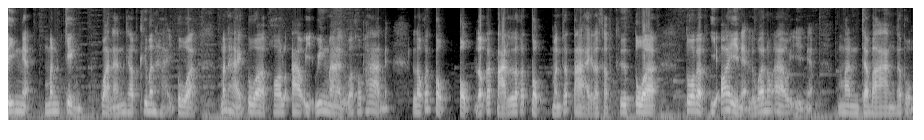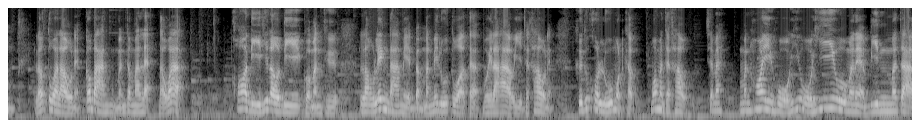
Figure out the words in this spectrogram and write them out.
ลิงเนี่ยมันเก่ง กว่านั้นครับคือมันหายตัว มันหายตัวพอเอาอีวิ่งมาหรือว่าเขาพลาดเนี่ย เราก็ตบตบแล้วก็ตันแล้วก็ตบมันก็ตายแล้วครับ คือตัวตัวแบบอีอ้อยเนี่ยหรือว่าน้องอาอีเนี่ยมันจะบางครับผม แล้วตัวเราเนี่ยก็บางเหมือนกับมันแหละ แต่ว่าข้อดีที่เราดีกว่ามันคือ เราเร่งดาเมจแบบมันไม่รู้ตัวแต่เวลา ROE จะเข้าเนี่ย คือทุกคนรู้หมดครับว่ามันจะเข้าใช่ไหมมันห้อยโหหิโหหิวมาเนี่ยบินมาจาก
